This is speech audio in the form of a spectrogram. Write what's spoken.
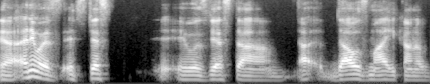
yeah anyways it's just it, was just um uh, that was my kind of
